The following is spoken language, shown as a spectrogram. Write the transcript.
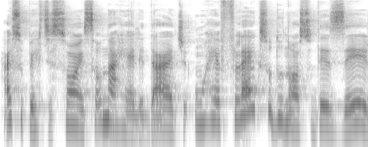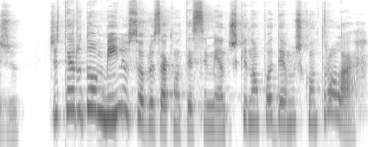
As superstições são, na realidade, um reflexo do nosso desejo de ter o domínio sobre os acontecimentos que não podemos controlar.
